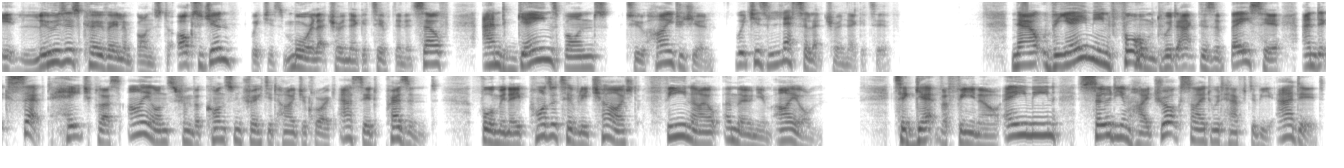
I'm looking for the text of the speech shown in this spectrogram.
It loses covalent bonds to oxygen, which is more electronegative than itself, and gains bonds to hydrogen, which is less electronegative. Now, the amine formed would act as a base here and accept H plus ions from the concentrated hydrochloric acid present, forming a positively charged phenyl ammonium ion. To get the phenylamine, sodium hydroxide would have to be added,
